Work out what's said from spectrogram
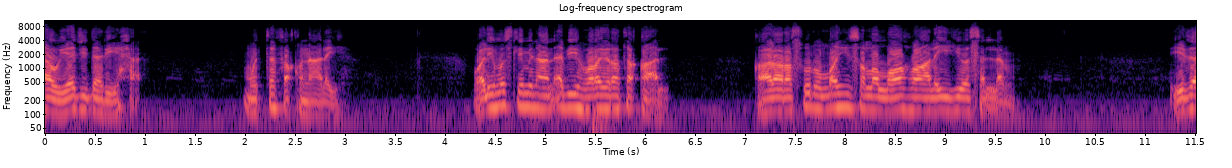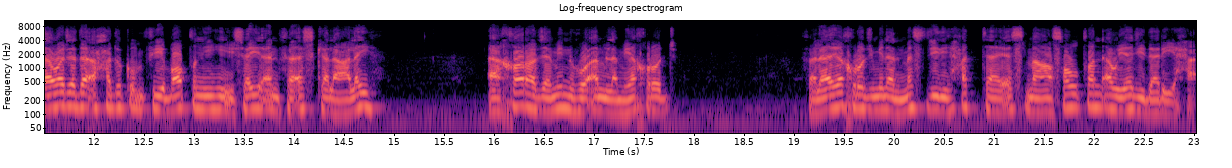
أو يجد ريحا. متفق عليه. ولمسلم عن أبي هريرة قال قال رسول الله صلى الله عليه وسلم إذا وجد أحدكم في بطنه شيئا فأشكل عليه أخرج منه أم لم يخرج؟ فلا يخرج من المسجد حتى يسمع صوتا أو يجد ريحا.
